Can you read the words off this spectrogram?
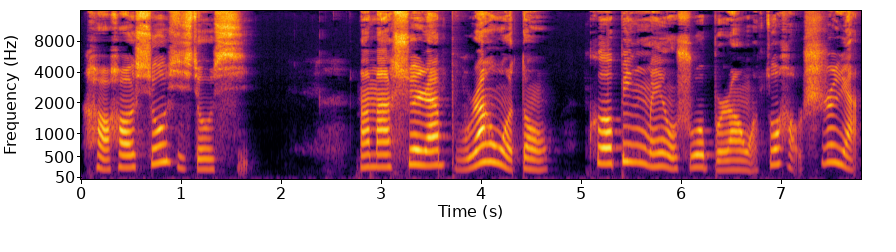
好好休息休息。妈妈虽然不让我动，可并没有说不让我做好事呀。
